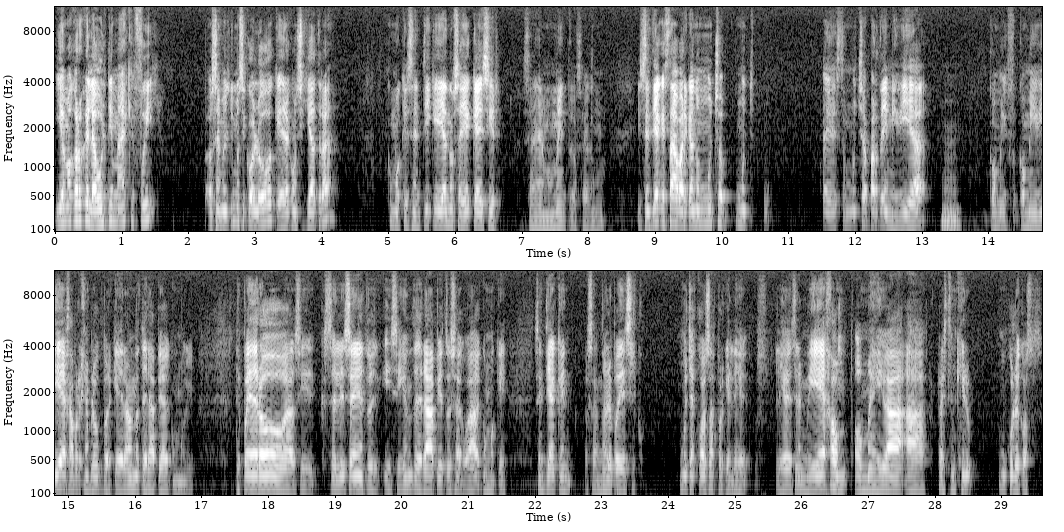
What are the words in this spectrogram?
y yo me acuerdo que la última vez que fui, o sea, mi último psicólogo, que era con psiquiatra, como que sentí que ya no sabía qué decir, o sea, en el momento, o sea, como, y sentía que estaba abarcando mucho, mucho este, mucha parte de mi vida Mm. con mi, con mi vieja, por ejemplo, porque era una terapia como que después de drogas y del centro y siguiendo terapia y toda esa guada, como que sentía que, o sea, no le podía decir muchas cosas porque le, le iba a decir a mi vieja o, o me iba a restringir un culo de cosas.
